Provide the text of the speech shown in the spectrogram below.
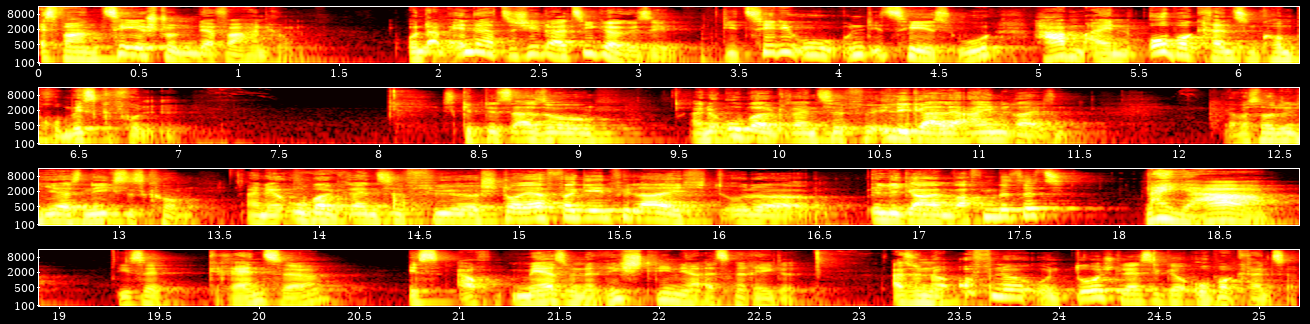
Es waren zehn Stunden der Verhandlung. Und am Ende hat sich jeder als Sieger gesehen. Die CDU und die CSU haben einen Obergrenzenkompromiss gefunden. Es gibt jetzt also eine Obergrenze für illegale Einreisen. Ja, was soll denn hier als nächstes kommen? Eine Obergrenze für Steuervergehen vielleicht oder illegalen Waffenbesitz? Naja, diese Grenze ist auch mehr so eine Richtlinie als eine Regel. Also eine offene und durchlässige Obergrenze.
